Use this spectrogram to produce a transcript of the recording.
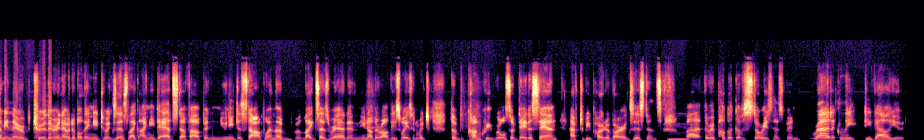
I mean, they're true, they're inevitable, they need to exist. Like, I need to add stuff up and you need to stop when the light says red. And, you know, there are all these ways in which the concrete rules of Datastan have to be part of our existence. Mm. But the Republic of Stories has been radically devalued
